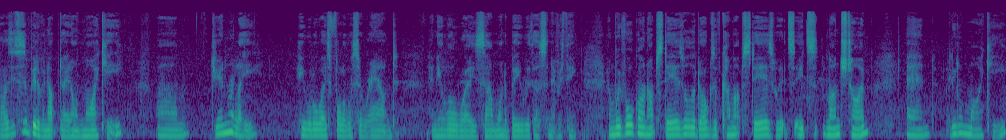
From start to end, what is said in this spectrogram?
Guys, this is a bit of an update on Mikee. Um, generally, he will always follow us around and he'll always um, want to be with us and everything. And we've all gone upstairs, all the dogs have come upstairs, it's, it's lunchtime, and little Mikee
